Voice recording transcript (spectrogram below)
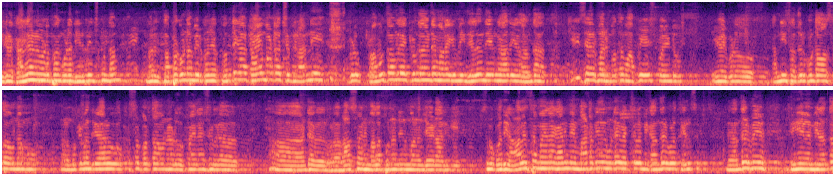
ఇక్కడ కళ్యాణ మండపం కూడా నిర్మించుకుందాం. మరి తప్పకుండా మీరు కొంచెం కొద్దిగా టైం పట్టచ్చు. మీరు అన్ని ఇప్పుడు ప్రభుత్వంలో ఎట్లుంటుందంటే మనకి మీకు తెలియదు ఏం కాదు. వీళ్ళంతా కేసీఆర్ మరి మొత్తం అప్పు చేసిపోయిండు. ఇక ఇప్పుడు అన్ని సదురుకుంటా వస్తూ ఉన్నాము. మన ముఖ్యమంత్రి గారు కష్టపడతా ఉన్నాడు ఫైనాన్షియల్గా అంటే రాష్ట్రాన్ని మళ్ళీ పునర్నిర్మాణం చేయడానికి. సో కొద్దిగా ఆలస్యమైనా కానీ మేము మాట మీద ఉండే వ్యక్తులు మీకు అందరు కూడా తెలుసు. మీరందరూ మీరంతా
